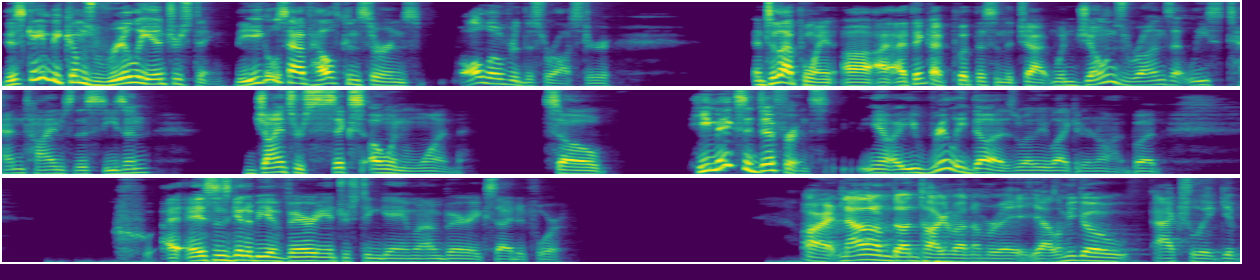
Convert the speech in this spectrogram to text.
this game becomes really interesting. The Eagles have health concerns all over this roster. And to that point, uh, I, I think I put this in the chat. When Jones runs at least 10 times this season, Giants are 6 0 1. So he makes a difference. You know, he really does, whether you like it or not. But I, this is going to be a very interesting game. I'm very excited for. All right, now that I'm done talking about number eight, yeah, let me go actually give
